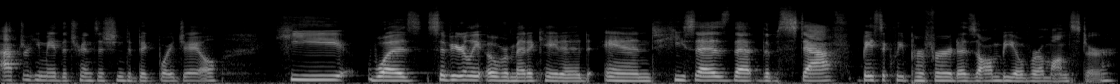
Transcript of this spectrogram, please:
after he made the transition to big boy jail, he was severely over medicated, and he says that the staff basically preferred a zombie over a monster.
